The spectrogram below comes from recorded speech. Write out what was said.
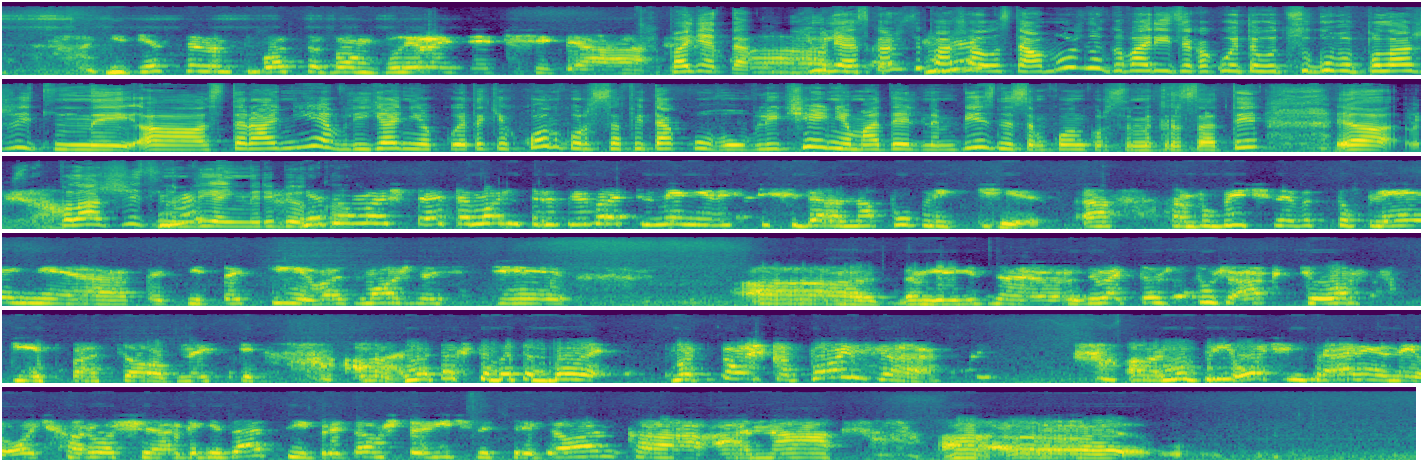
единственным способом выразить себя. Понятно. А, Юлия, а скажите, пожалуйста, а можно говорить о какой-то вот сугубо положительной а, стороне влияния таких конкурсов и такого увлечения модельным бизнесом, конкурсами красоты, а, положительным влиянием на ребенка? Я думаю, что это может развивать умение вести себя на публике, там, публичные выступления, какие-то такие возможности а, там, я не знаю, развивать тоже ту же актерские способности. А, но так, чтобы это было вот только польза, а, ну, при очень правильной, очень хорошей организации, при том, что личность ребенка, она а, а,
